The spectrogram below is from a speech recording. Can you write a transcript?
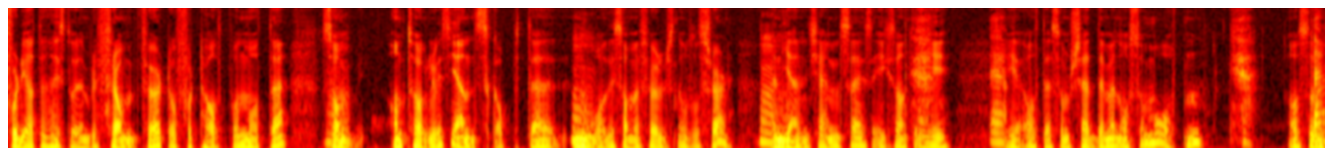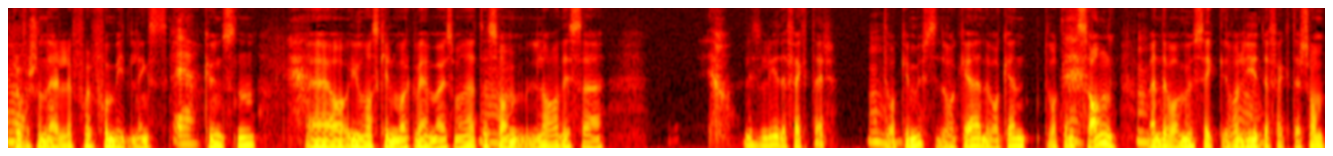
Fordi at den historien ble framført og fortalt på en måte som antageligvis gjenskapte noe av de samme følelsene hos oss sjøl. En gjenkjennelse ikke sant, i, Ja. i alt det som skjedde, men også måten. Ja. Altså Den den profesjonelle for formidlingskunsten. Eh, og Jonas Kilmark Vemøy, som han heter, Mm. som la disse ja, liksom lydeffekter. Mm. Det var ikke musikk, det var ikke, det var ikke, en, det var ikke en sang, men det var musikk, det var lydeffekter som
